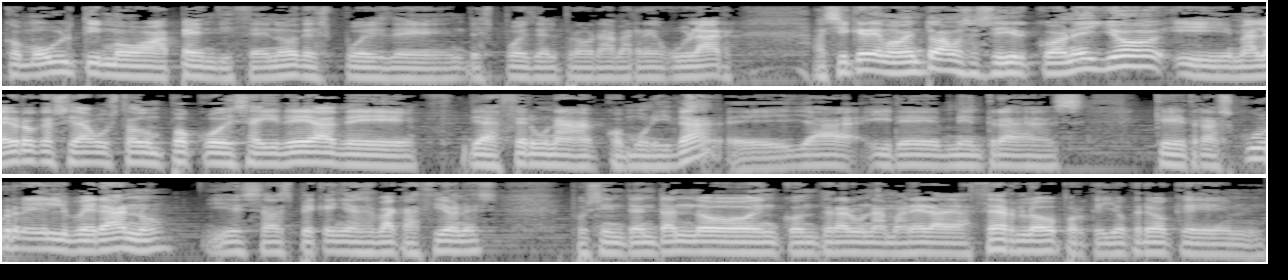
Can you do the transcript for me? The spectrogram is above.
como último apéndice, ¿no? Después, de, después del programa regular. Así que de momento vamos a seguir con ello y me alegro que os haya gustado un poco esa idea de, de hacer una comunidad. Eh, ya iré mientras que transcurre el verano y esas pequeñas vacaciones, pues intentando encontrar una manera de hacerlo, porque yo creo que,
